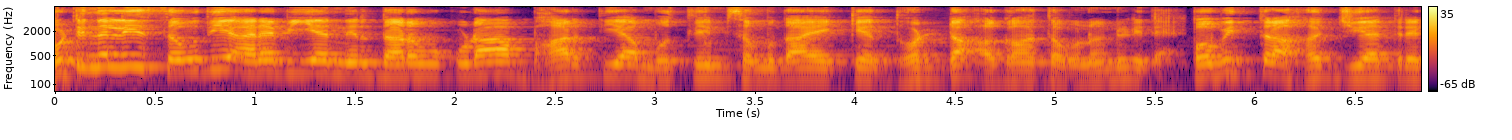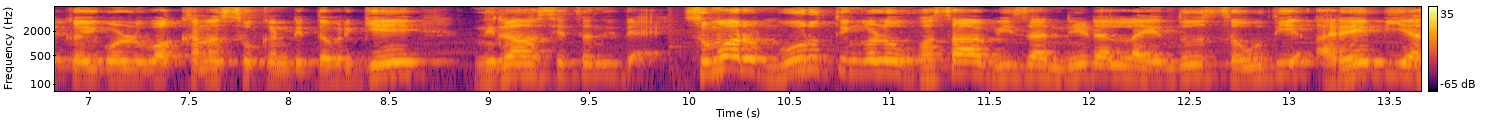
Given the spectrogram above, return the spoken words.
ಒಟ್ಟಿನಲ್ಲಿ ಸೌದಿ ಅರೇಬಿಯಾ ನಿರ್ಧಾರವು ಕೂಡ ಭಾರತೀಯ ಮುಸ್ಲಿಂ ಸಮುದಾಯಕ್ಕೆ ದೊಡ್ಡ ಆಘಾತವನ್ನು ನೀಡಿದೆ. ಪವಿತ್ರ ಹಜ್ ಯಾತ್ರೆ ಕೈಗೊಳ್ಳುವ ಕನಸು ಕಂಡಿದ್ದವರಿಗೆ ನಿರಾಸೆ ತಂದಿದೆ. ಸುಮಾರು ಮೂರು ತಿಂಗಳು ಹೊಸ ವೀಸಾ ನೀಡಲ್ಲ ಎಂದು ಸೌದಿ ಅರೇಬಿಯಾ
